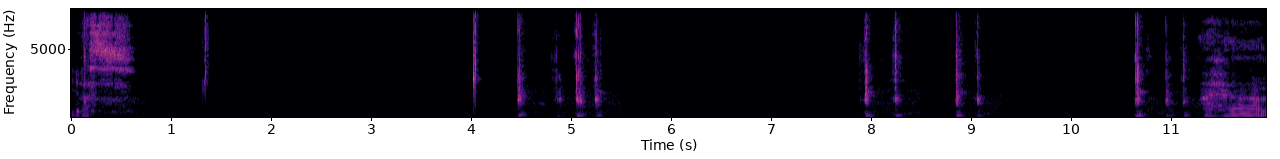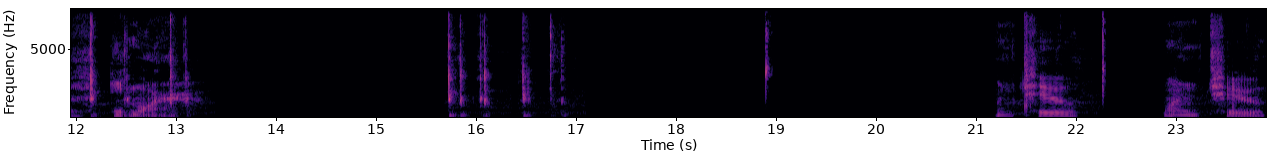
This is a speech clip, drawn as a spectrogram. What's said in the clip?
Yes. I have eight more. One, two, one, two,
